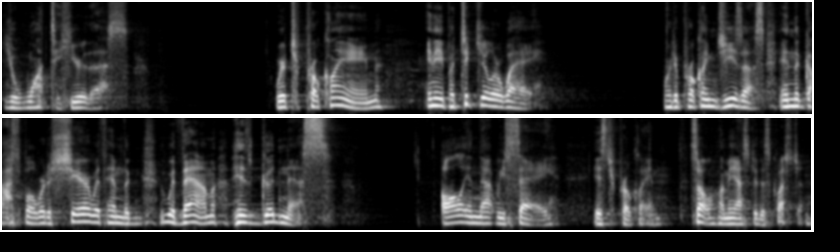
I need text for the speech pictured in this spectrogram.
you want to hear this. We're to proclaim in a particular way. We're to proclaim Jesus in the gospel. We're to share with him the, with them his goodness. All in that we say is to proclaim. So let me ask you this question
